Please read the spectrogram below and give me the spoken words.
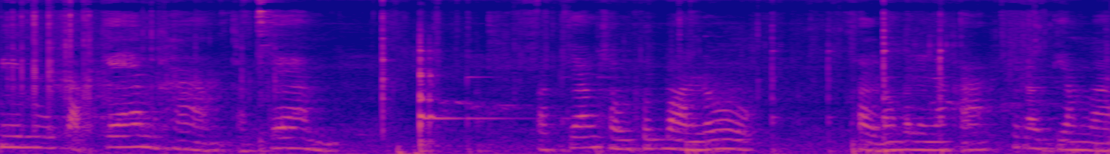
เมนูกับแก้มค่ะกับแก้มกับแก้มชมฟุตบอลโลก ใส่ลงไปเลยนะคะ ที่เราเตรียมไว้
